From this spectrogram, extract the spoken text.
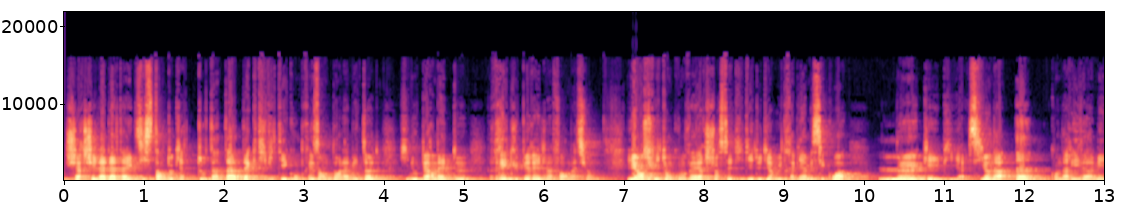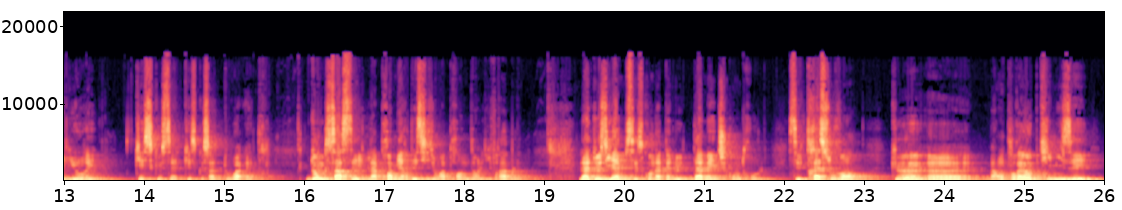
chercher la data existante. Donc il y a tout un tas d'activités qu'on présente dans la méthode qui nous permettent de récupérer de l'information. Et ensuite on converge sur cette idée de dire oui très bien, mais c'est quoi le KPI S'il y en a un qu'on arrive à améliorer, qu'est-ce que c'est? Qu'est-ce que ça doit être? Donc ça c'est la première décision à prendre dans le livrable. La deuxième, c'est ce qu'on appelle le damage control. C'est très souvent que euh, bah, on pourrait optimiser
